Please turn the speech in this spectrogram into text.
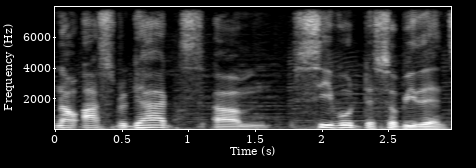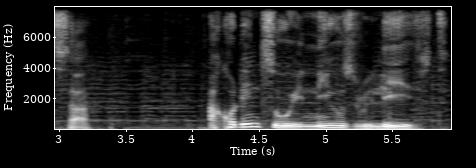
Now, as regards um, civil disobedience, uh, according to a news released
